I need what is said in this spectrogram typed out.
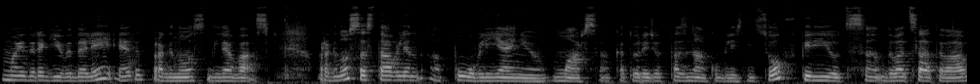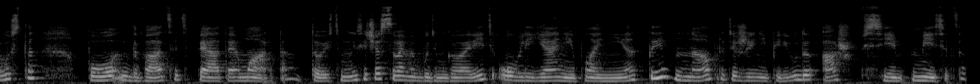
Мои дорогие водолеи, этот прогноз для вас. Прогноз составлен а, по влиянию Марса, который идет по знаку Близнецов в период с 20 августа по 25 марта. То есть мы сейчас с вами будем говорить о влиянии планеты на протяжении периода аж в 7 месяцев.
